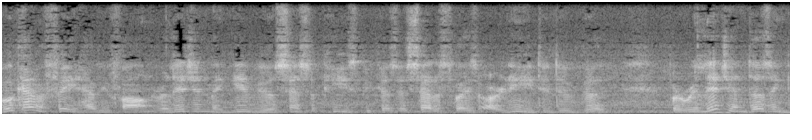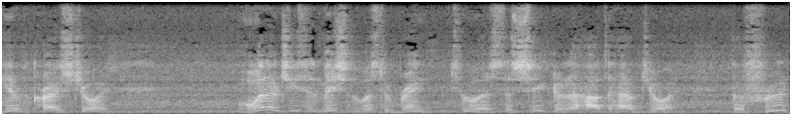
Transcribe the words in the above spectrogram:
What kind of faith have you found? Religion may give you a sense of peace because it satisfies our need to do good. But religion doesn't give Christ joy. One of Jesus' missions was to bring to us the secret of how to have joy. The fruit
